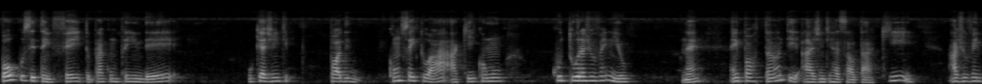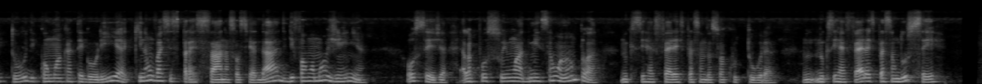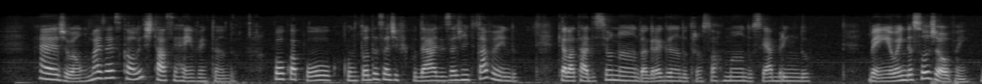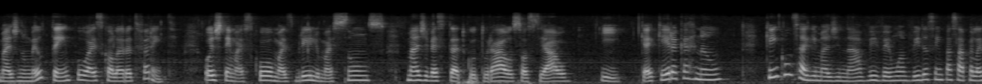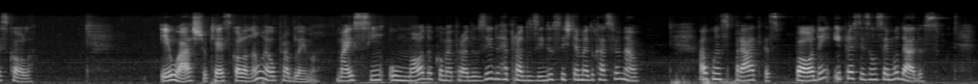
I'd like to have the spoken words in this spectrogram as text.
pouco se tem feito para compreender o que a gente pode conceituar aqui como cultura juvenil, né? É importante a gente ressaltar aqui a juventude como uma categoria que não vai se expressar na sociedade de forma homogênea. Ou seja, ela possui uma dimensão ampla no que se refere à expressão da sua cultura, no que se refere à expressão do ser. É, João, mas a escola está se reinventando. Pouco a pouco, com todas as dificuldades, a gente está vendo que ela está adicionando, agregando, transformando, se abrindo. Bem, eu ainda sou jovem, mas no meu tempo a escola era diferente. Hoje tem mais cor, mais brilho, mais sons, mais diversidade cultural, social e, quer queira, quer não, quem consegue imaginar viver uma vida sem passar pela escola? Eu acho que a escola não é o problema, mas sim o modo como é produzido e reproduzido o sistema educacional. Algumas práticas podem e precisam ser mudadas,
